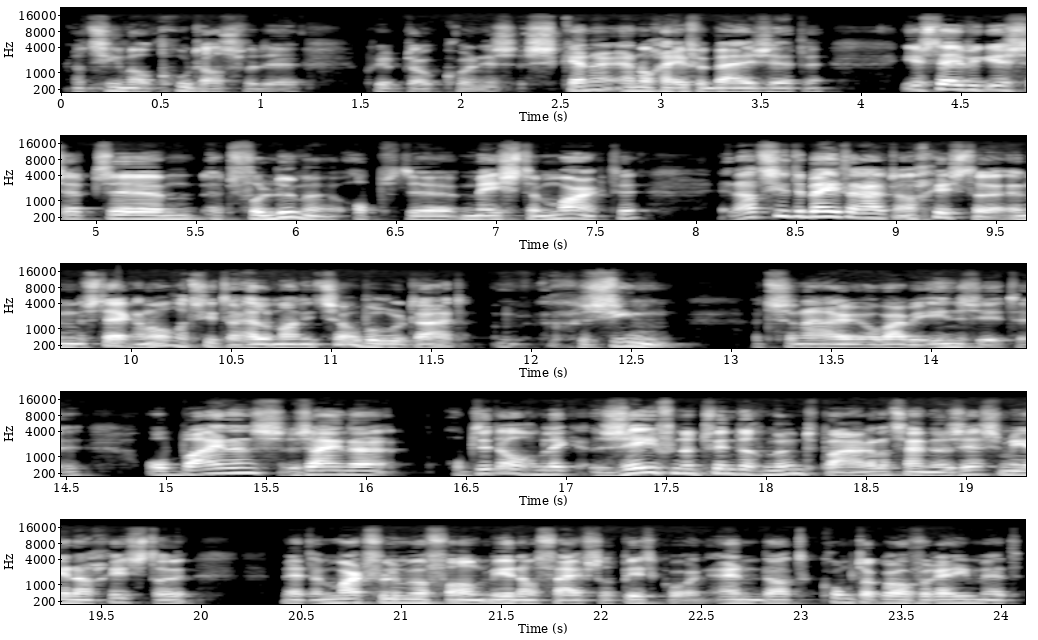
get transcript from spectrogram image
Dat zien we ook goed als we de CryptoCoins scanner er nog even bij zetten. Eerst even is het, uh, het volume op de meeste markten. Dat ziet er beter uit dan gisteren. En sterker nog, het ziet er helemaal niet zo beroerd uit, gezien het scenario waar we in zitten. Op Binance zijn er op dit ogenblik 27 muntparen, dat zijn er 6 meer dan gisteren, met een marktvolume van meer dan 50 bitcoin. En dat komt ook overeen met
